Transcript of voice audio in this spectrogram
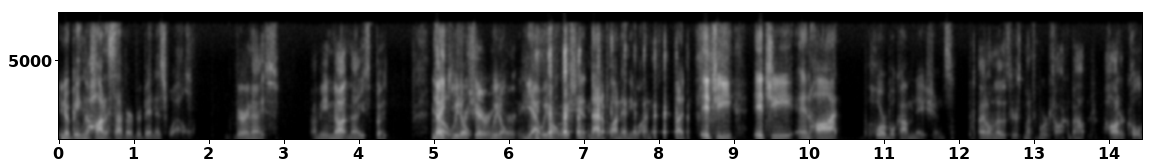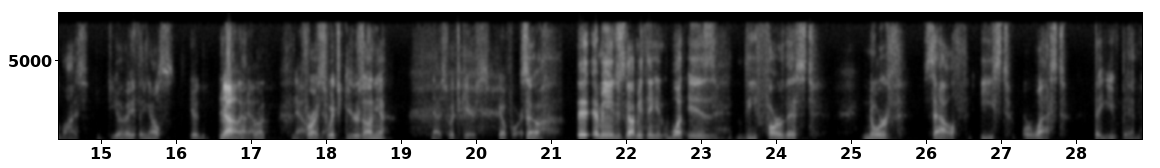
you know, being the hottest I've ever been as well. Very nice. I mean, not nice, but No, we don't. we don't. Eric. Yeah, we don't wish that upon anyone. But itchy, itchy, and hot, horrible combinations. I don't know that there's much more to talk about, hot or cold wise. Do you have anything else good? No, that no, front No. before I no, switch gears on you. No, switch gears. Go for it. So, it, I mean, it just got me thinking. What is the farthest north, south, east, or west that you've been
